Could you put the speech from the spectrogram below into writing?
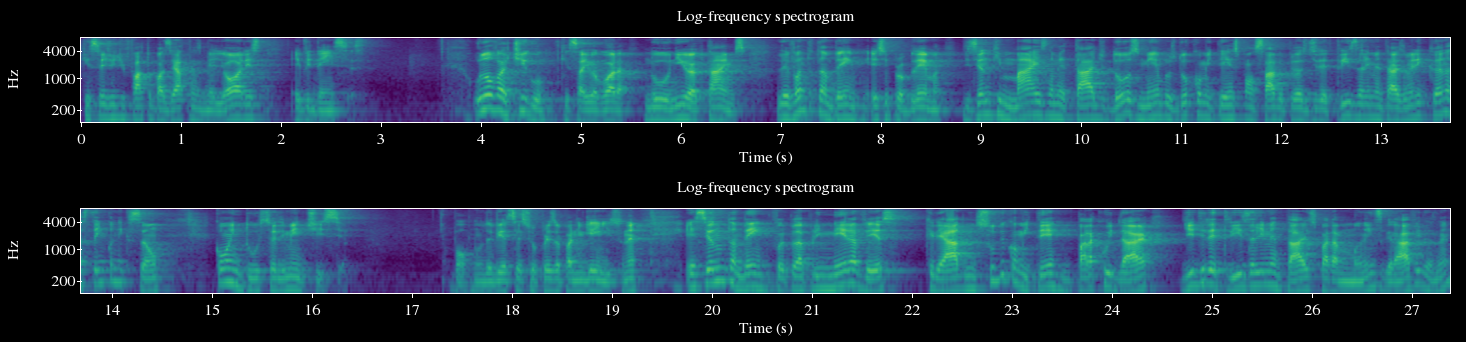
que seja de fato baseado nas melhores evidências. O novo artigo que saiu agora no New York Times levanta também esse problema, dizendo que mais da metade dos membros do comitê responsável pelas diretrizes alimentares americanas tem conexão com a indústria alimentícia. Bom, não devia ser surpresa para ninguém isso, né? Esse ano também foi pela primeira vez criado um subcomitê para cuidar de diretrizes alimentares para mães grávidas, né?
